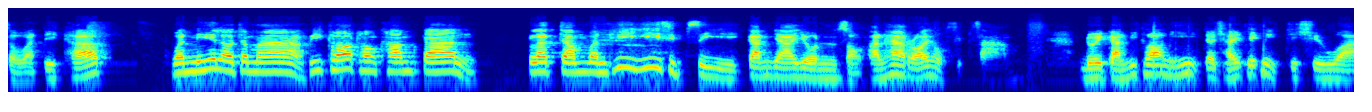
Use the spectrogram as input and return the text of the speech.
สวัสดีครับ วันนี้เราจะมาวิเคราะห์ทองคำกัน ประจำวันที่ 24 กันยายน 2563 โดยการวิเคราะห์นี้จะใช้เทคนิคที่ชื่อว่า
